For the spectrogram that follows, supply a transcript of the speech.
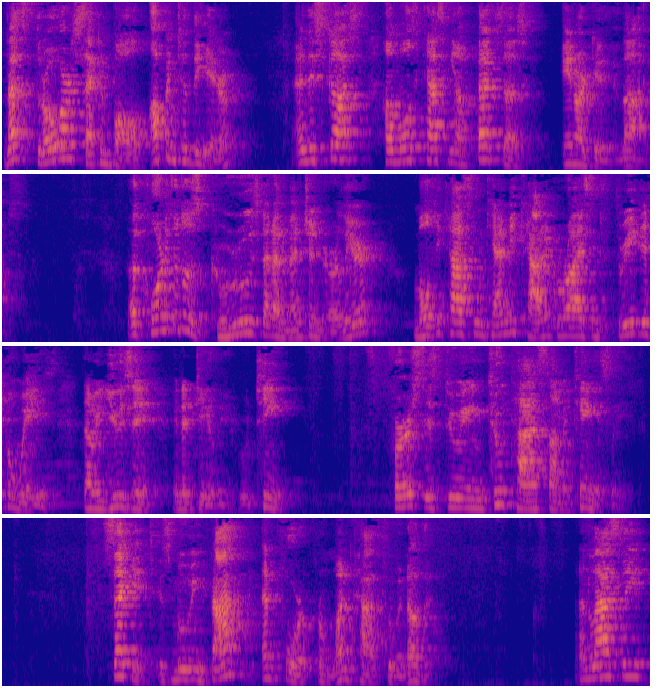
let's throw our second ball up into the air and discuss how multitasking affects us in our daily lives. According to those gurus that I mentioned earlier, multitasking can be categorized into three different ways that we use it in a daily routine. First is doing two tasks simultaneously. Second is moving back and forth from one task to another. And lastly,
